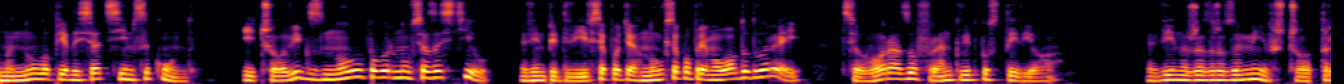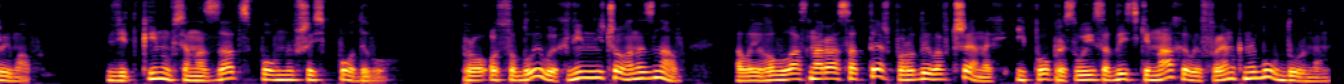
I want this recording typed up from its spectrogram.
Минуло 57 секунд, і чоловік знову повернувся за стіл. Він підвівся, потягнувся, попрямував до дверей. Цього разу Френк відпустив його. Він уже зрозумів, що отримав, відкинувся назад, сповнившись подиву. Про особливих він нічого не знав, але його власна раса теж породила вчених, і, попри свої садистські нахили, Френк не був дурним.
